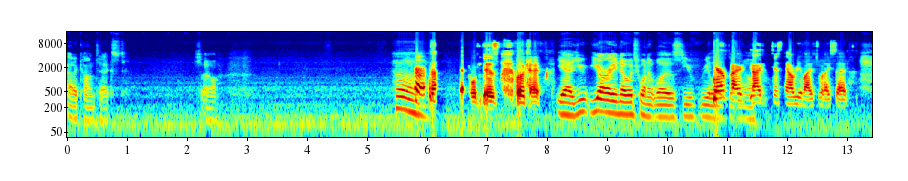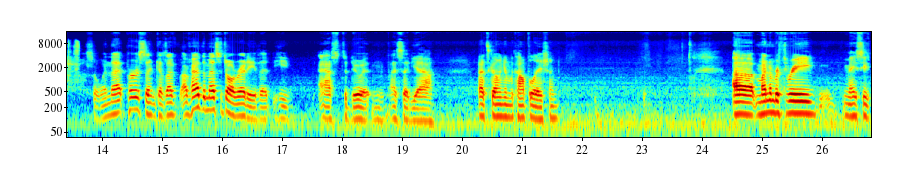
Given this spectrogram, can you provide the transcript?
out of context. So. What it is. Okay. yeah, you you already know which one it was. You Yeah, realized I. I just now realized what I said. So when that person, because I've I've had the message already that he asked to do it, and I said yeah, that's going in the compilation. Uh, my number three, Maisie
